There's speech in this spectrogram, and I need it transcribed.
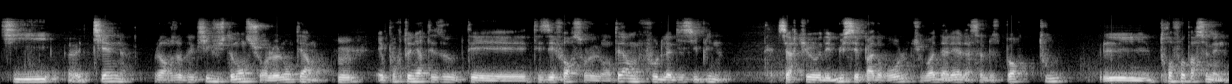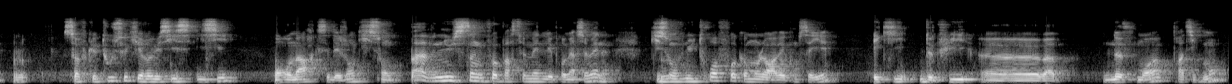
qui euh, tiennent leurs objectifs justement sur le long terme. Mm. Et pour tenir tes, tes, tes efforts sur le long terme, il faut de la discipline. C'est-à-dire qu'au début, c'est pas drôle, tu vois, d'aller à la salle de sport tout, les- trois fois par semaine. Mm. Sauf que tous ceux qui réussissent ici, on remarque, c'est des gens qui sont pas venus cinq fois par semaine les premières semaines, qui Mm. sont venus trois fois comme on leur avait conseillé, et qui, depuis euh, bah, neuf mois pratiquement,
